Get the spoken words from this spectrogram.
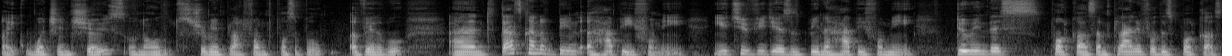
like watching shows on all streaming platforms possible available, and that's kind of been a happy for me. YouTube videos has been a happy for me. Doing this podcast and planning for this podcast,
